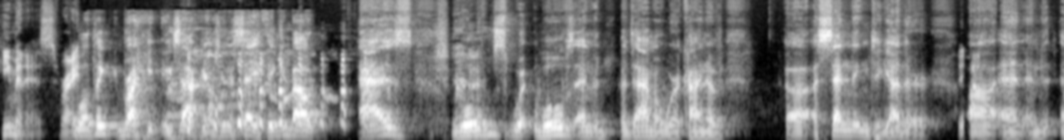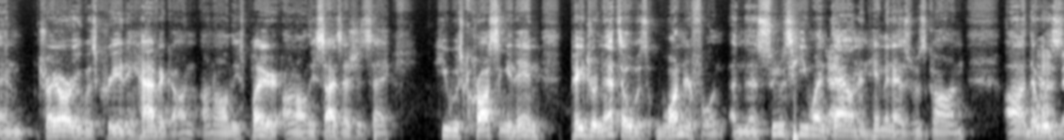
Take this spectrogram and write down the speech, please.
Jimenez, right? Well, think right, exactly. I was going to say, think about as Wolves, Wolves and Adama were kind of uh, ascending together, Yeah. uh, and and and Traore was creating havoc on on all these players on all these sides. I should say, he was crossing it in. Pedro Neto was wonderful, and, and as soon as he went Yeah. down and Jimenez was gone. Uh, there Yeah, was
